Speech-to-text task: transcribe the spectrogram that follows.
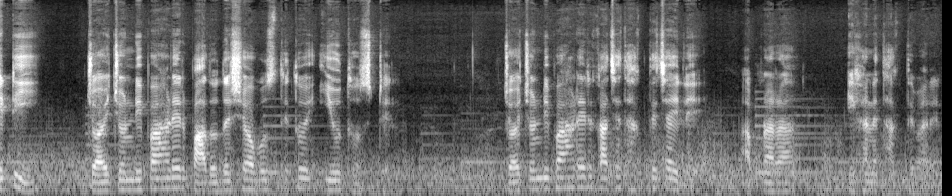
এটি জয়চণ্ডী পাহাড়ের পাদদেশে অবস্থিত ইউথ হোস্টেল। জয়চণ্ডী পাহাড়ের কাছে থাকতে চাইলে আপনারা এখানে থাকতে পারেন।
